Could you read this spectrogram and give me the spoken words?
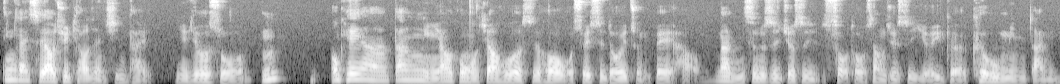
应该是要去调整心态。也就是说，嗯。OK 啊，当你要跟我交货的时候，我随时都会准备好。那你是不是就是手头上就是有一个客户名单？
